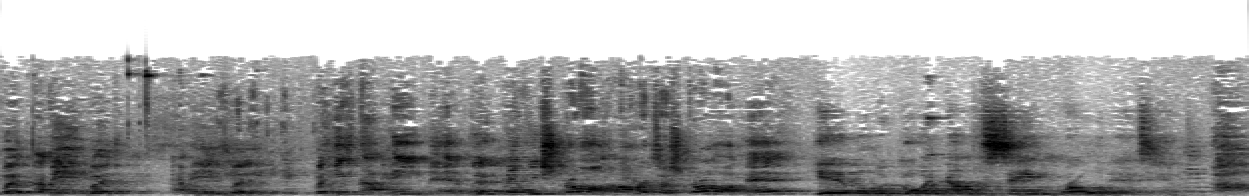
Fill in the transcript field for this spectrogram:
But, I mean, but, I mean, but, but he's not me, man. We, man, we strong. Our hearts are strong, man. Yeah, but we're going down the same road as him. Ah.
